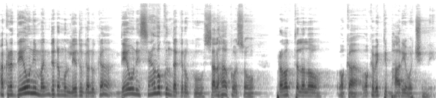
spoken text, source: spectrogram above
అక్కడ దేవుని మందిరము లేదు గనుక దేవుని సేవకుని దగ్గరకు సలహా కోసం ప్రవక్తలలో ఒక ఒక వ్యక్తి భార్య వచ్చింది.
